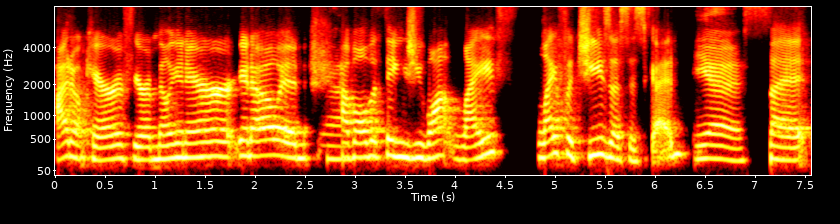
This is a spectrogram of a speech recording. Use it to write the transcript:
I don't care if you're a millionaire, you know, and yeah. have all the things you want. Life, life with Jesus is good. Yes. But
